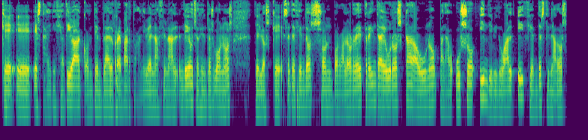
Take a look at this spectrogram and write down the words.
que eh, esta iniciativa contempla el reparto a nivel nacional de 800 bonos, de los que 700 son por valor de 30 euros cada uno para uso individual y 100 destinados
